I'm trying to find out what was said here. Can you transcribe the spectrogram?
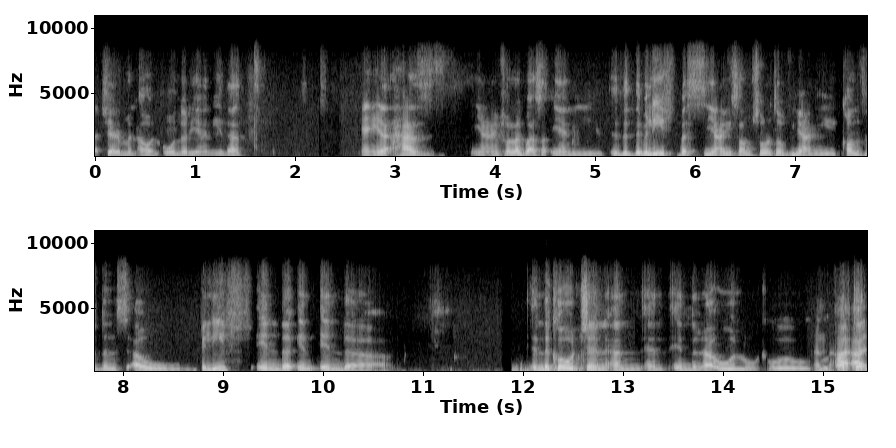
a chairman او an owner يعني that يعني that has يعني مش هقول لك بقى ص- يعني the, the belief بس يعني some sort of يعني confidence او belief in the in in the in the coach and and and in راؤول و- و- And I- I وارتيتا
